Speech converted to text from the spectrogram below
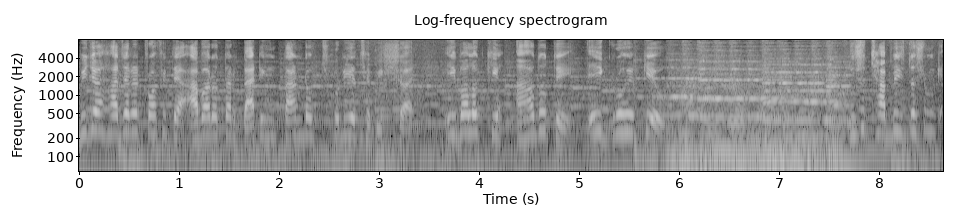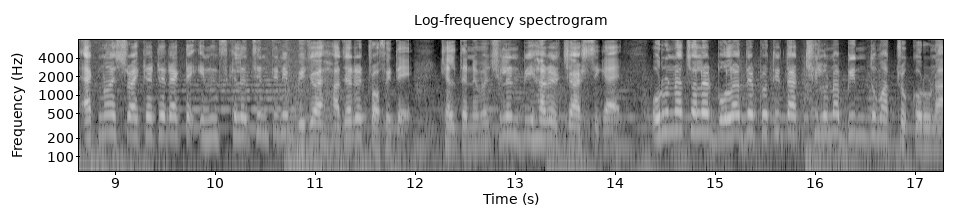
বিজয় হাজারের ট্রফিতে আবারও তার ব্যাটিং তাণ্ডব ছড়িয়েছে বিস্ময়। এই বালক কি আদতে এই গ্রহের কেউ? দুশো ছাব্বিশ দশমিক এক নয় স্ট্রাইক রেটের একটা ইনিংস খেলেছেন তিনি বিজয় হাজারের ট্রফিতে খেলতে নেমেছিলেন বিহারের জার্সি গায়ে। অরুণাচলের বোলারদের প্রতি তার ছিল না বিন্দুমাত্র করুণা।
